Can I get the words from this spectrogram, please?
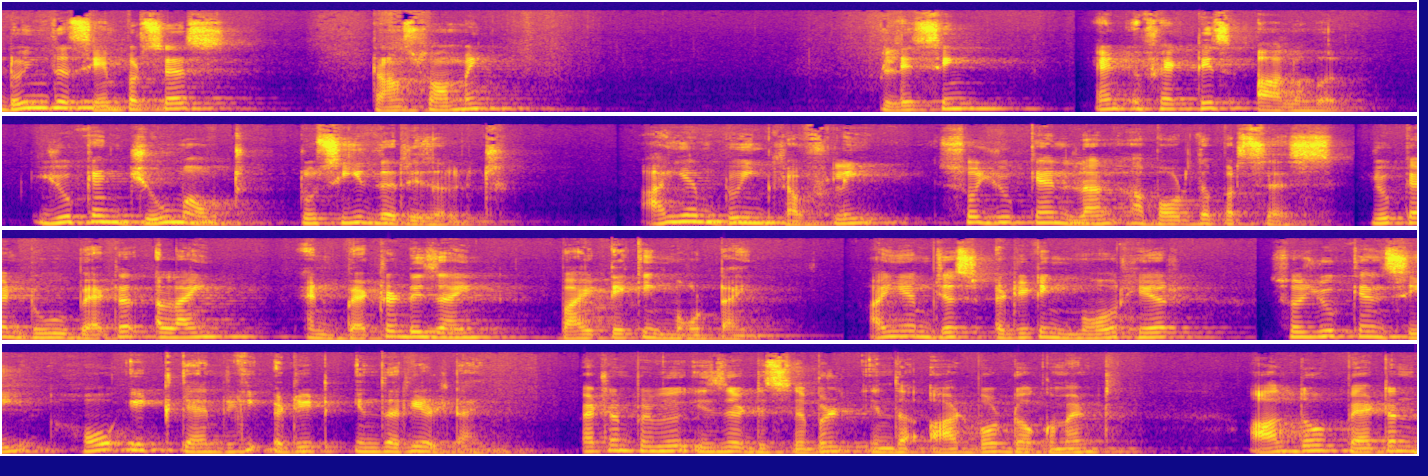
Doing the same process, transforming placing and effect is all over. You can zoom out to see the result. I am doing roughly so you can learn about the process. You can do better align and better design by taking more time. I am just editing more here so you can see how it can re-edit in the real time. Pattern preview is disabled in the artboard document. Although pattern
